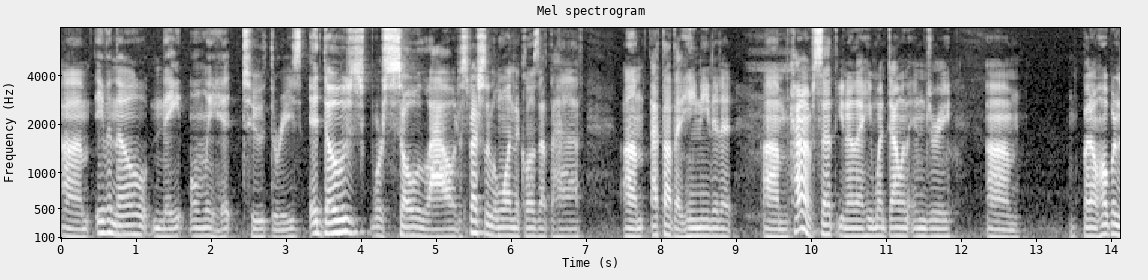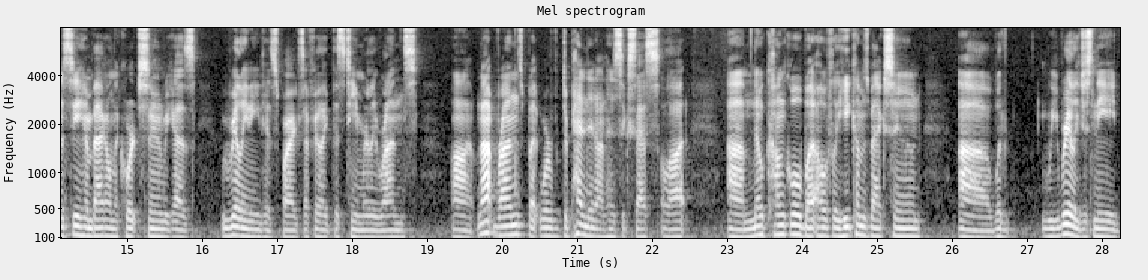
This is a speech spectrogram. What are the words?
Um, even though Nate only hit two threes, it those were so loud, especially the one to close out the half. Um, I thought that he needed it. Um, kind of upset, you know, that he went down with injury. Um, but I'm hoping to see him back on the court soon because we really need his sparks. I feel like this team really runs, uh, not runs, but we're dependent on his success a lot. Um, no Kunkel, but hopefully he comes back soon. Uh, with we really just need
